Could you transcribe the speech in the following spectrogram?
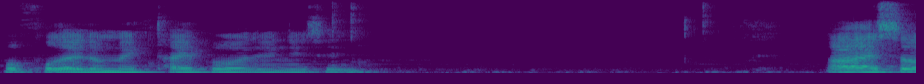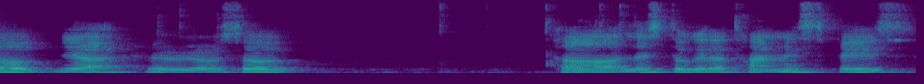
Hopefully I don't make typo or anything alright so yeah here we go so uh, let's look at the time and space.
